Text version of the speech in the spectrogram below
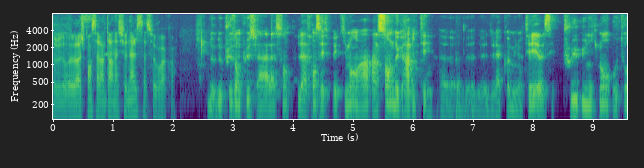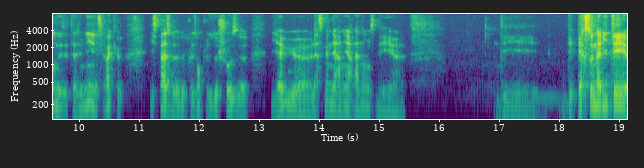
Je, pense à l'international, ça se voit, quoi. De, plus en plus, la, France est effectivement un, centre de gravité euh, de, la communauté. C'est plus uniquement autour des États-Unis. Et c'est vrai qu'il se passe de, plus en plus de choses. Il y a eu euh, la semaine dernière l'annonce des, euh, personnalités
